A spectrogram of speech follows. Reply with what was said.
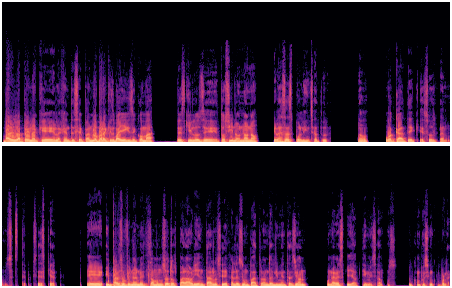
vale la pena que la gente sepa, no para que vaya y se coma tres kilos de tocino, no, no, grasas poliinsaturadas, ¿no? Aguacate, quesos, granos, este, lo que ustedes quieran. Eh, y para eso finalmente estamos nosotros, para orientarlos y dejarles un patrón de alimentación una vez que ya optimizamos su composición corporal.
